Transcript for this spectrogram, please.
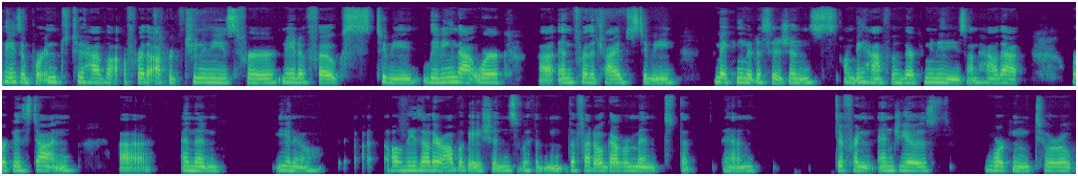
think it's important to have uh, for the opportunities for Native folks to be leading that work uh, and for the tribes to be making the decisions on behalf of their communities on how that work is done. Uh, and then, you know, all these other obligations within the federal government that and different NGOs working to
